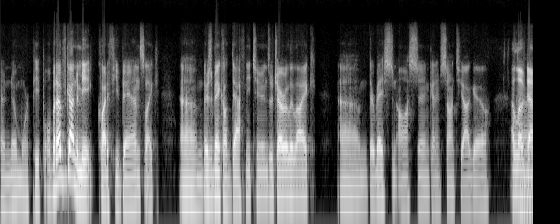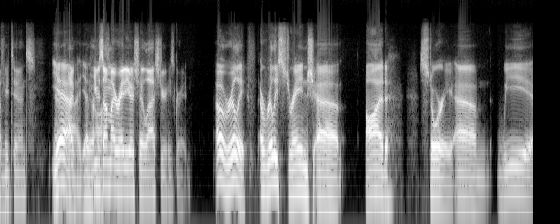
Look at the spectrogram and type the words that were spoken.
know, know more people. But I've gotten to meet quite a few bands. Like um, there's a band called Daphne Tunes, which I really like. Um, they're based in Austin. Guy named Santiago. I love Um, Daphne Tunes. Yeah, yeah. they're he was on my radio show last year. He's great. Oh, really? A really strange, uh, odd story. Um, we,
